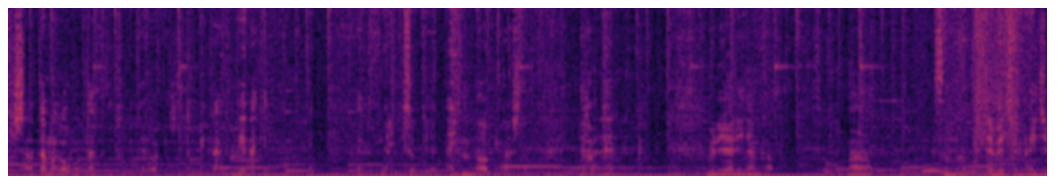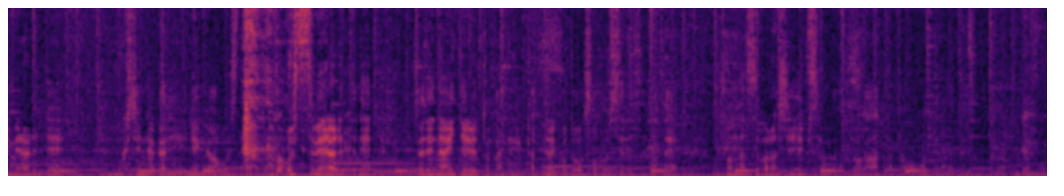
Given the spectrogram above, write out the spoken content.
決して頭が重たくて飛べてるわけじゃ飛べなくてうん。泣けてね泣けてないってわけじゃないのは見ました。なん。かね無理やりなんかそう。まあそのエベチュンがいじめられて口の中にレンガを押し押し詰められてねそれで泣いてるとかね勝手なことを想像してですみませんそんな素晴らしいエピソードがあったとは思ってなかったです僕は。でも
